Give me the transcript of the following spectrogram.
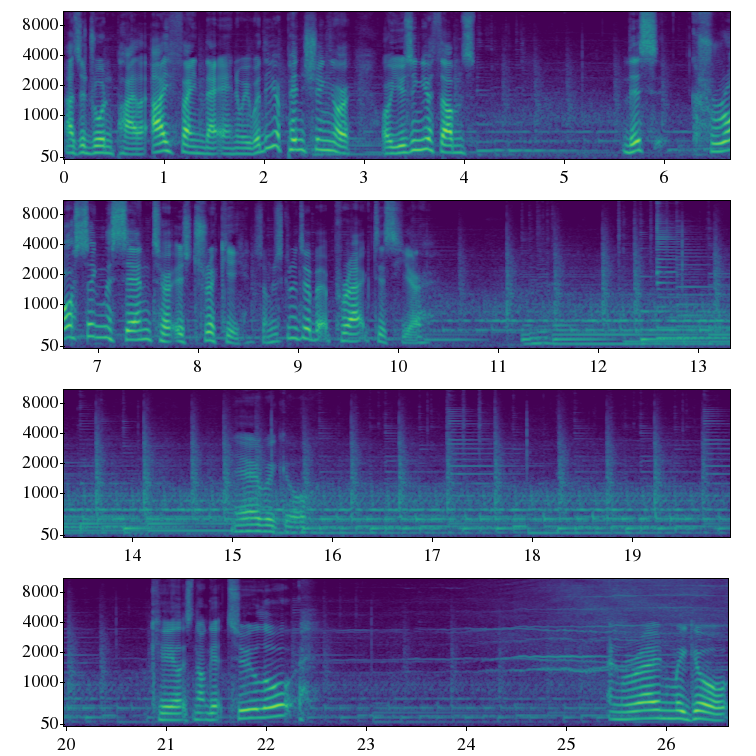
as a drone pilot. I find that anyway, whether you're pinching or, or using your thumbs, this crossing the center is tricky. So I'm just gonna do a bit of practice here. There we go. Okay, let's not get too low. And round we go.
